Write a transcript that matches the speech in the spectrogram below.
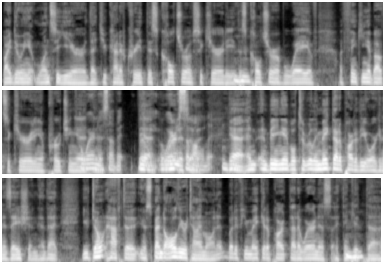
by doing it once a year that you kind of create this culture of security, mm-hmm. this culture of way of, of thinking about security and approaching it. Awareness and, of it. Really. Yeah, awareness, awareness of, of, all it. of it. Mm-hmm. Yeah, and, and being able to really make that a part of the organization and that you don't have to you know, spend all your time on it, but if you make it a part, that awareness, I think mm-hmm. it, uh,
